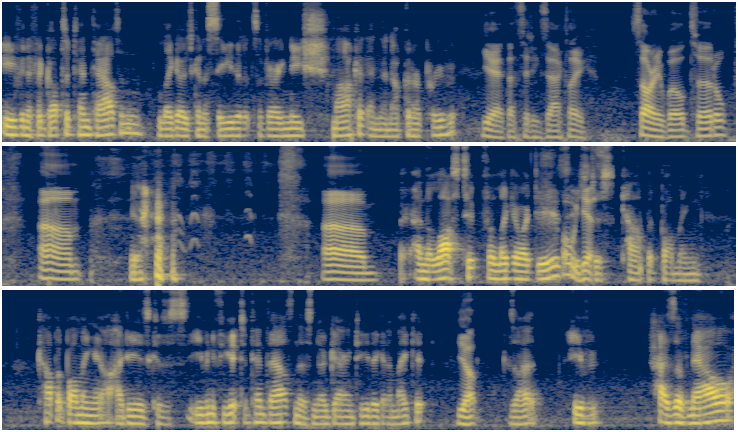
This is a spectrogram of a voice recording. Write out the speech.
even if it got to 10,000, Lego's going to see that it's a very niche market and they're not going to approve it. Yeah, that's it exactly. Sorry, World Turtle. Um, Yeah. um, and the last tip for Lego ideas Oh, is yes. just carpet bombing. Carpet bombing ideas because even if you get to 10,000, there's no guarantee they're going to make it. yep. Because I, even as of now,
